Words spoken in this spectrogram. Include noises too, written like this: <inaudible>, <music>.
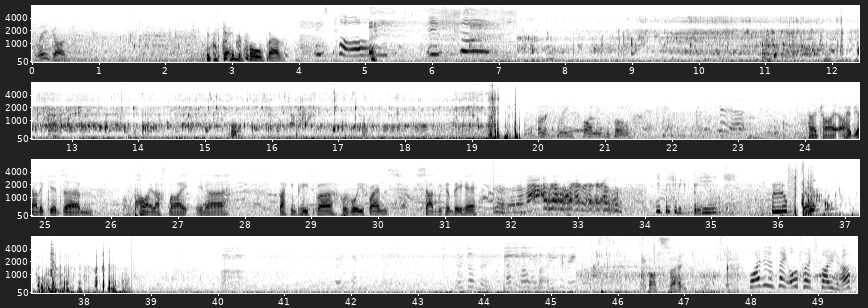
Where you gone? This is getting the pool, bruv. It's cold. it's cold. Oh look, Celine's finally in the pool. Shut up. Okay, I hope you had a good um, party last night in uh, back in Peterborough with all your friends. Sad we couldn't be here. You pick a big well fun. God's sake. Why did it say auto exposure?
